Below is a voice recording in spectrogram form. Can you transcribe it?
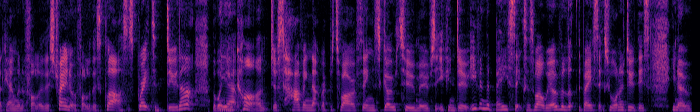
okay, I'm going to follow this trainer or follow this class. It's great to do that, but when yeah. you can't, just having that repertoire of things, go to moves that you can do, even the basics as well. We overlook the basics. We want to do these, you know,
